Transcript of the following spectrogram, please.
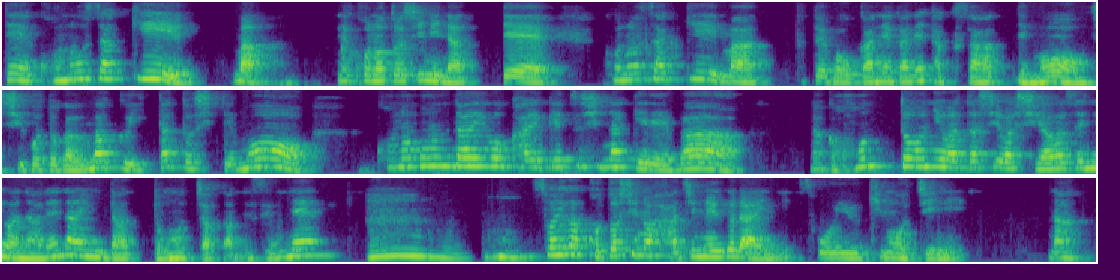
で、この先、まあ、ね、この年になって、この先、まあ、例えばお金がね、たくさんあっても、仕事がうまくいったとしても、この問題を解決しなければ、なんか本当に私は幸せにはなれないんだって思っちゃったんですよね。うん。うん、それが今年の初めぐらいにそういう気持ちになっ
